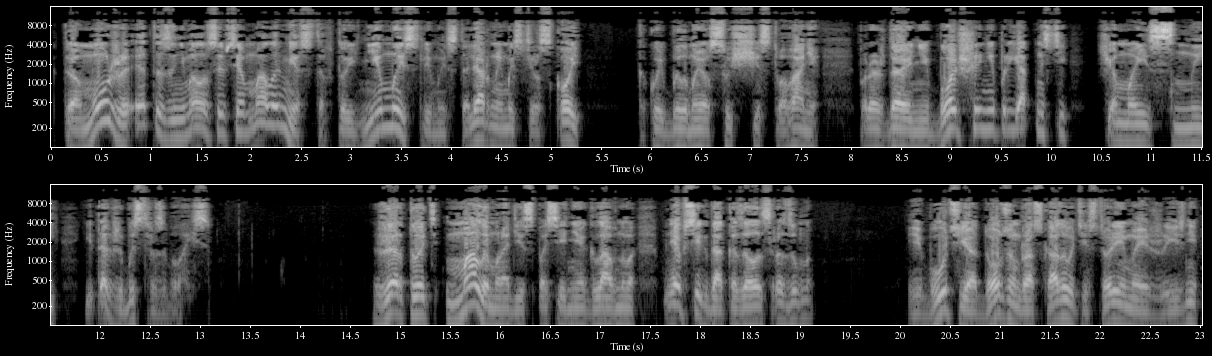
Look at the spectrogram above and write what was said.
К тому же это занимало совсем мало места в той немыслимой столярной мастерской, какой было мое существование — порождая не больше неприятностей, чем мои сны, и также быстро забываясь. Жертвовать малым ради спасения главного мне всегда казалось разумным. И будь я должен рассказывать истории моей жизни,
